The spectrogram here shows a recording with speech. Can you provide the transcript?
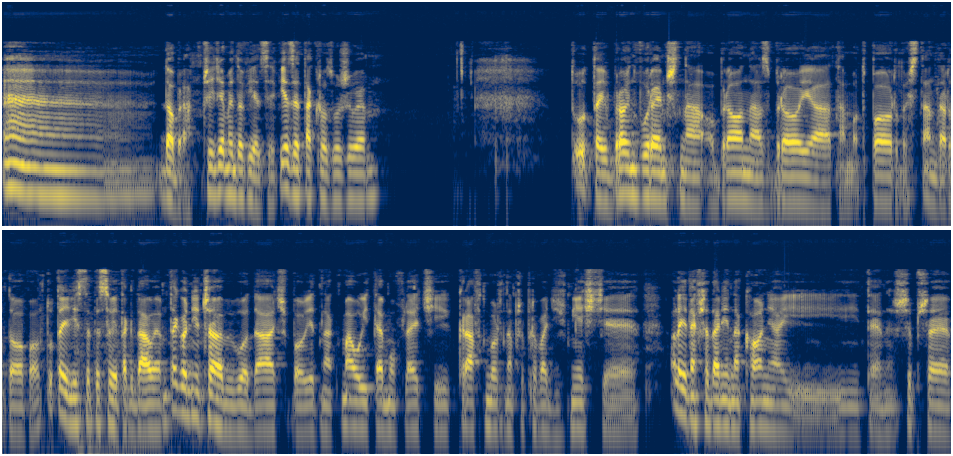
Eee, dobra, przejdziemy do wiedzy. Wiedzę tak rozłożyłem. Tutaj broń dwuręczna, obrona, zbroja, tam odporność standardowo. Tutaj niestety sobie tak dałem. Tego nie trzeba by było dać, bo jednak mało itemów leci. Craft można przeprowadzić w mieście, ale jednak wsiadanie na konia i ten szybsze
